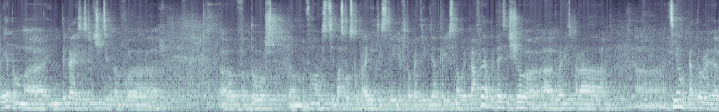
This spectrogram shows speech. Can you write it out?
При этом э, не утыкаясь исключительно в Э, в то, что там, в новости московского правительства или в то, какие где открылись новые кафе, а пытаясь еще а, говорить про темы, которые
